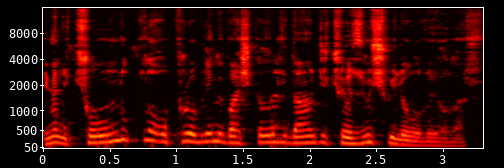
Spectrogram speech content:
Yani çoğunlukla o problemi başkaları daha önce çözmüş bile oluyorlar.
